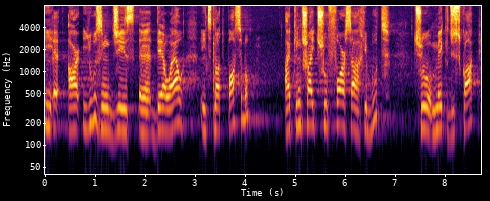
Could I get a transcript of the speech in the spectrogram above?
uh are using this uh, DLL, it's not possible. I can try to force a reboot to make this copy.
